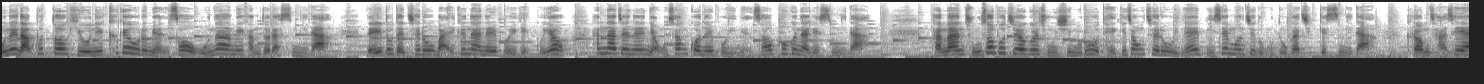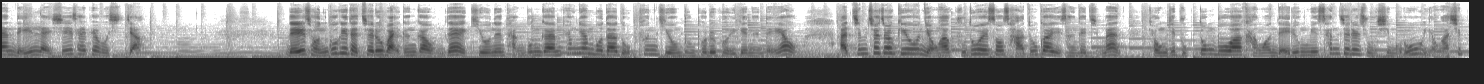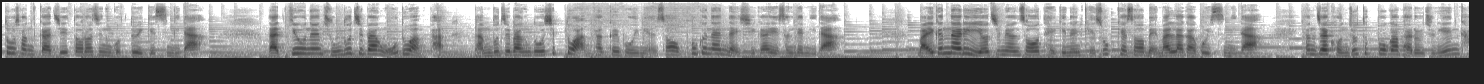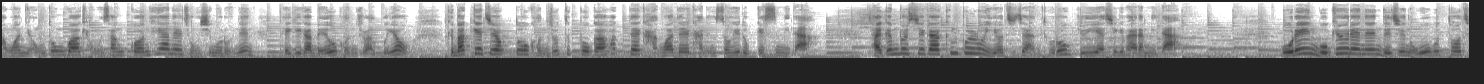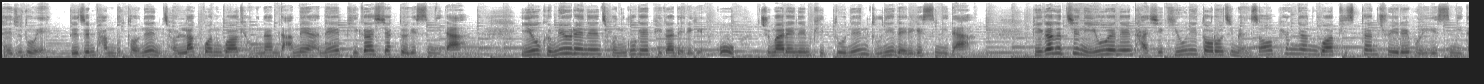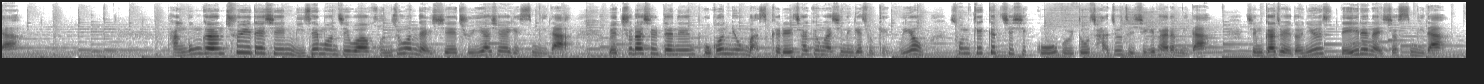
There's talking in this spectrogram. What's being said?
오늘 낮부터 기온이 크게 오르면서 온화함이 감돌았습니다. 내일도 대체로 맑은 하늘 보이겠고요. 한낮에는 영상권을 보이면서 포근하겠습니다. 다만 중서부 지역을 중심으로 대기 정체로 인해 미세먼지 농도가 짙겠습니다. 그럼 자세한 내일 날씨 살펴보시죠. 내일 전국이 대체로 맑은 가운데 기온은 당분간 평년보다 높은 기온 분포를 보이겠는데요. 아침 최저 기온 영하 9도에서 4도가 예상되지만 경기 북동부와 강원 내륙 및 산지를 중심으로 영하 10도 선까지 떨어지는 곳도 있겠습니다. 낮 기온은 중부지방 5도 안팎, 남부지방도 10도 안팎을 보이면서 포근한 날씨가 예상됩니다. 맑은 날이 이어지면서 대기는 계속해서 메말라가고 있습니다. 현재 건조특보가 발효 중인 강원 영동과 경상권 해안을 중심으로는 대기가 매우 건조하고요. 그 밖의 지역도 건조특보가 확대 강화될 가능성이 높겠습니다. 작은 불씨가 큰 불로 이어지지 않도록 유의하시기 바랍니다. 모레인 목요일에는 늦은 오후부터 제주도에, 늦은 밤부터는 전라권과 경남 남해안에 비가 시작되겠습니다. 이후 금요일에는 전국에 비가 내리겠고 주말에는 비 또는 눈이 내리겠습니다. 비가 그친 이후에는 다시 기온이 떨어지면서 평년과 비슷한 추위를 보이겠습니다. 당분간 추위 대신 미세먼지와 건조한 날씨에 주의하셔야겠습니다. 외출하실 때는 보건용 마스크를 착용하시는 게 좋겠고요. 손 깨끗이 씻고 물도 자주 드시기 바랍니다. 지금까지 웨더뉴스 내일의 날씨였습니다.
